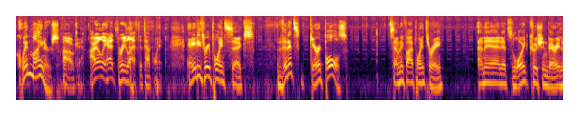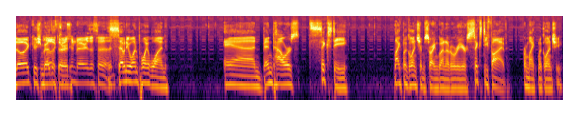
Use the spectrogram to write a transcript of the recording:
Quinn Meinerz, Oh, okay. I only had three left at that point. 83.6. Then it's Garett Bolles, 75.3. And then it's Lloyd Cushenberry, Lloyd Cushenberry the third, Cushenberry the third. 71.1. And Ben Powers, 60. Mike McGlinchey, I'm sorry, I'm going out of order here, 65 for Mike McGlinchey.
